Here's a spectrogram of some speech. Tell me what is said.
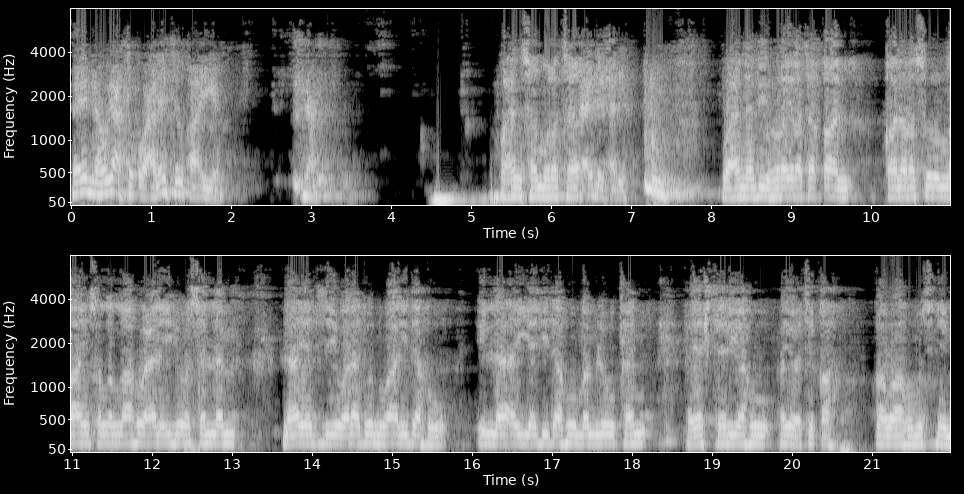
فإنه يعتق عليه تلقائيا. نعم. وعن سمرة أعد الحديث. وعن أبي هريرة قال قال رسول الله صلى الله عليه وسلم لا يجزي ولد والده. إلا أن يجده مملوكا فيشتريه فيعتقه. رواه مسلم.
